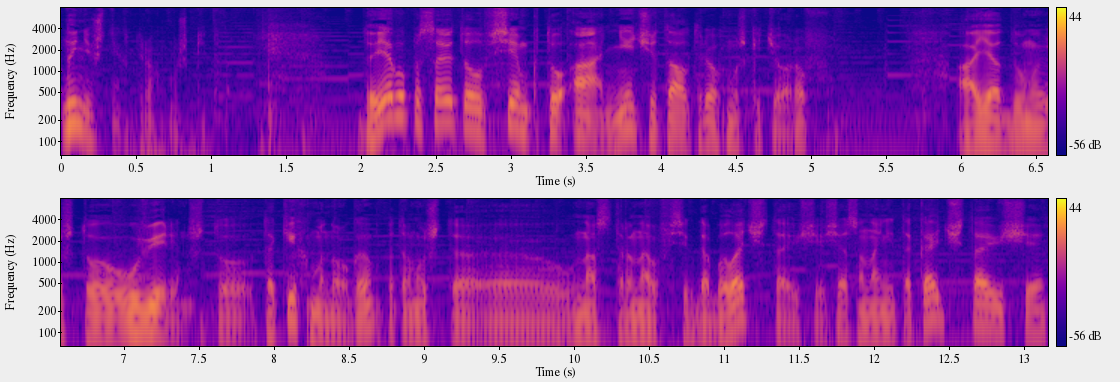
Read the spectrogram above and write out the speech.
нынешних трех мушкетеров? Да я бы посоветовал всем, кто, а, не читал трех мушкетеров, а я думаю, что уверен, что таких много, потому что э, у нас страна всегда была читающая, сейчас она не такая читающая.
